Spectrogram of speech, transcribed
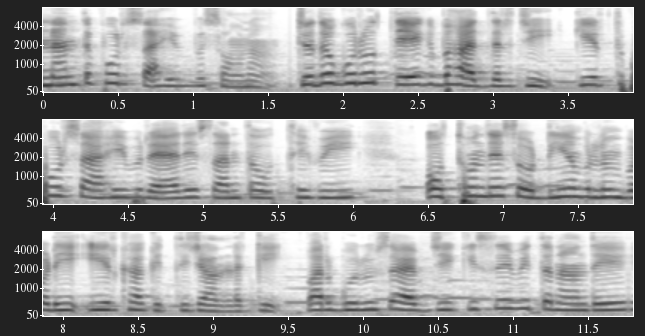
ਅਨੰਦਪੁਰ ਸਾਹਿਬ ਵਸਾਉਣਾ। ਜਦੋਂ ਗੁਰੂ ਤੇਗ ਬਹਾਦਰ ਜੀ ਕੀਰਤਪੁਰ ਸਾਹਿਬ ਰਹਿ ਰਹੇ ਸਨ ਤਾਂ ਉੱਥੇ ਵੀ ਉੱਥੋਂ ਦੇ ਸੋਢੀਆਂ ਵੱਲੋਂ ਬੜੀ ਈਰਖਾ ਕੀਤੀ ਜਾਣ ਲੱਗੀ। ਪਰ ਗੁਰੂ ਸਾਹਿਬ ਜੀ ਕਿਸੇ ਵੀ ਤਰ੍ਹਾਂ ਦੇ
